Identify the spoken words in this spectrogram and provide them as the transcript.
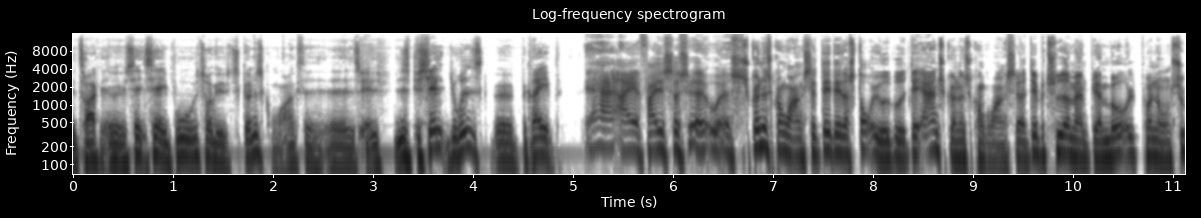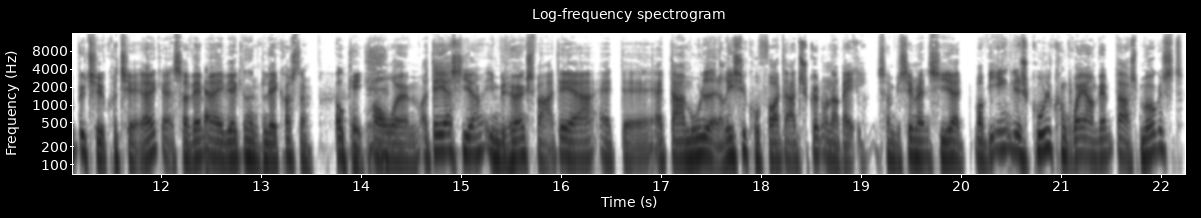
betragt, øh, ser, ser I bruge udtrykket skønhedskonkurrence, øh, spe, specielt juridisk øh, begreb? Ja, ej, faktisk så øh, skønhedskonkurrence, det er det, der står i udbuddet. Det er en skønhedskonkurrence, og det betyder, at man bliver målt på nogle subjektive kriterier, ikke? Altså, hvem ja. er i virkeligheden den lækreste? Okay. Og, øh, og det, jeg siger i mit høringssvar, det er, at, øh, at der er mulighed eller risiko for, at der er et skøn under regel, som vi simpelthen siger, at hvor vi egentlig skulle konkurrere om, hvem der er smukkest,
